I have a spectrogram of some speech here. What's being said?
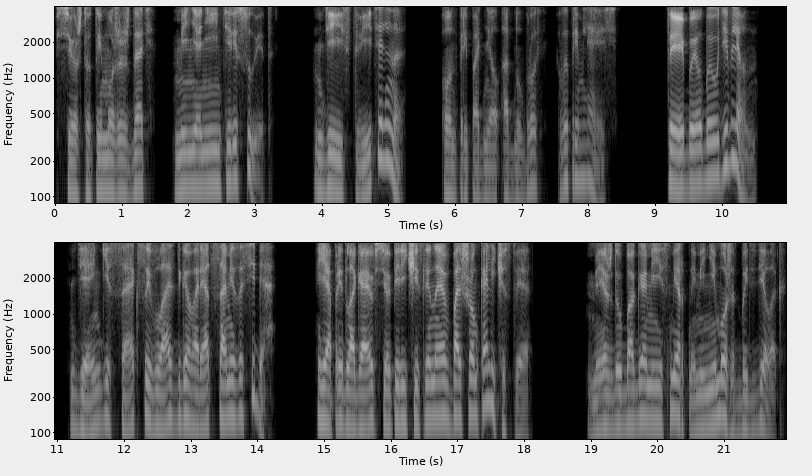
Все, что ты можешь дать, меня не интересует. Действительно? Он приподнял одну бровь, выпрямляясь. Ты был бы удивлен. Деньги, секс и власть говорят сами за себя. Я предлагаю все перечисленное в большом количестве. Между богами и смертными не может быть сделок.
